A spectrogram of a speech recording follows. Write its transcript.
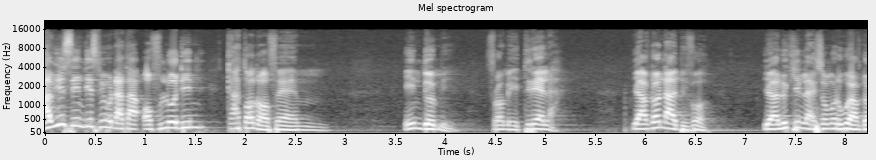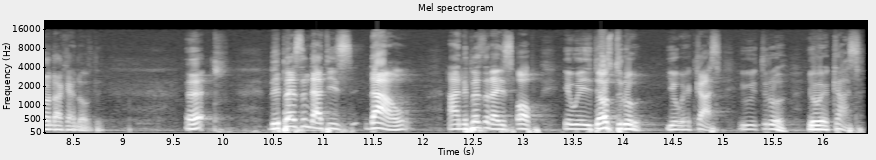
Have you seen these people that are offloading carton of um, Indomie from a trailer? You have done that before. You are looking like somebody who have done that kind of thing. Eh? The person that is down and the person that is up, he will just throw, you will cast. You will throw, you will cast.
